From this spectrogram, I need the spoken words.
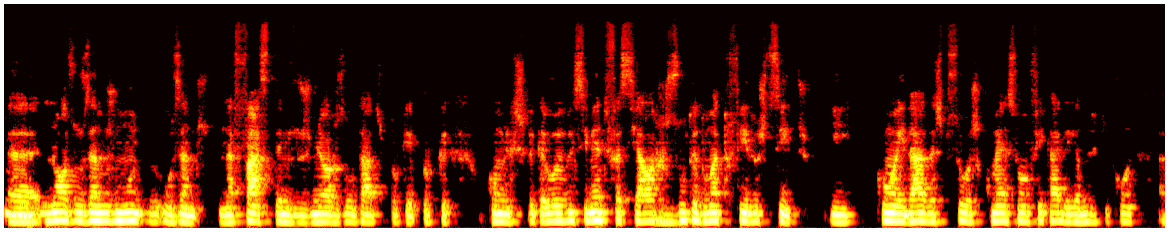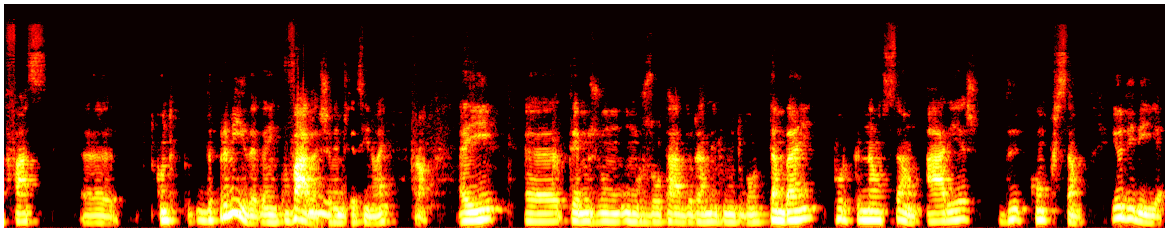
Uh, nós usamos muito, usamos na face, temos os melhores resultados. Porquê? Porque, como lhe expliquei, o envelhecimento facial resulta de uma atrofia dos tecidos e com a idade as pessoas começam a ficar, digamos aqui, com a face uh, deprimida, encovadas, chamemos assim, não é? Pronto. Aí uh, temos um, um, resultado realmente muito bom, também porque não são áreas de compressão. Eu diria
